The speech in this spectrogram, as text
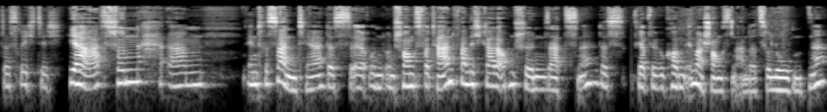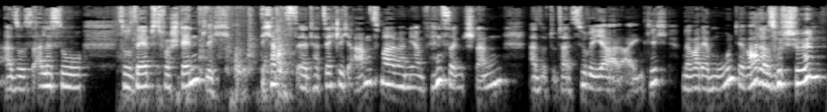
Das ist richtig. Ja, schon ähm, interessant, ja. Das äh, und, und Chance vertan fand ich gerade auch einen schönen Satz. Ne? Das, ich glaube, wir bekommen immer Chancen, andere zu loben. Ne? Also ist alles so so selbstverständlich. Ich habe äh, tatsächlich abends mal bei mir am Fenster gestanden, also total surreal eigentlich. Und da war der Mond, der war da so schön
